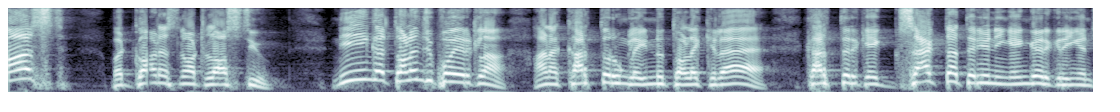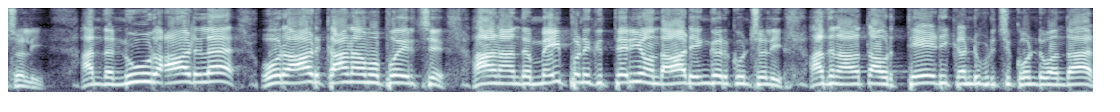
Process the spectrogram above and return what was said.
lost but God is not lost you நீங்கள் தொலைஞ்சு போயிருக்கலாம் ஆனால் கர்த்தர் உங்களை இன்னும் தொலைக்கல. கர்த்தருக்கு எக்ஸாக்டாக தெரியும் நீங்கள் எங்கே இருக்கிறீங்கன்னு சொல்லி. அந்த நூறு ஆடில் ஒரு ஆடு காணாமல் போயிடுச்சு ஆனால் அந்த மெய்ப்பனுக்கு தெரியும் அந்த ஆடு எங்கே இருக்குன்னு சொல்லி. அதனால தான் அவர் தேடி கண்டுபிடிச்சு கொண்டு வந்தார்.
